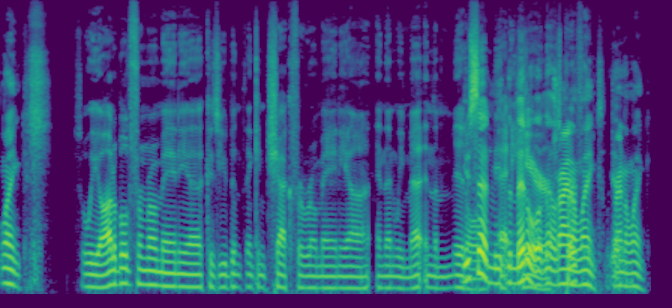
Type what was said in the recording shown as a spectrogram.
Link. So we audibled from Romania because you'd been thinking Czech for Romania, and then we met in the middle. You said meet in the middle, here. and that was Trying to link. We're Yeah. Trying to link.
